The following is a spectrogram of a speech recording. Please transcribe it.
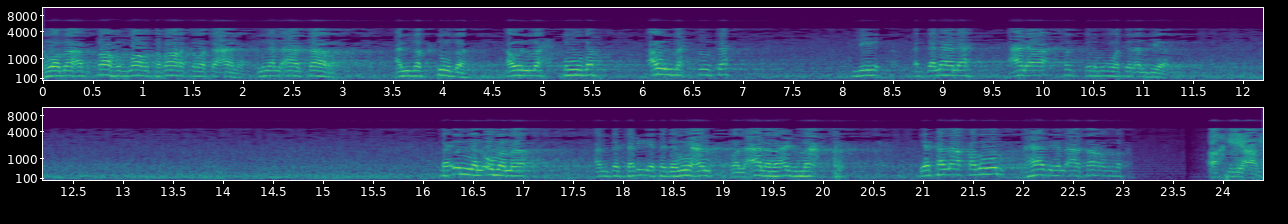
هو ما أبقاه الله تبارك وتعالى من الآثار المكتوبة أو المحفوظة أو المحسوسة للدلالة على صدق نبوة الأنبياء. فإن الأمم البشرية جميعا والعالم أجمع يتناقلون هذه الآثار المكتوبة أخي على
